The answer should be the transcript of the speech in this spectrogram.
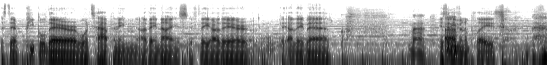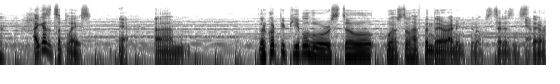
Is there people there? What's happening? Are they nice? If they are there, are they bad? Man. Is it Um, even a place? I guess it's a place. Yeah. Um, there could be people who are still who have still have been there. I mean, you know, citizens Yeah. there,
